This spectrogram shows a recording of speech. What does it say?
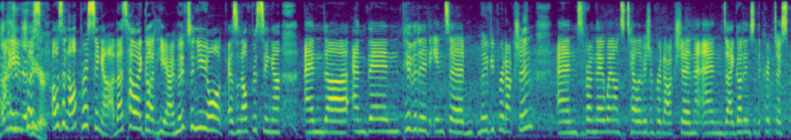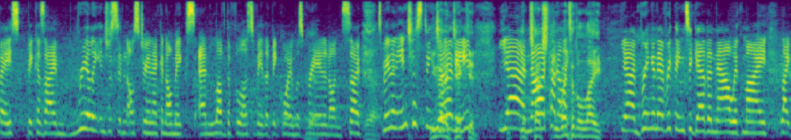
I was? I was an opera singer. That's how I got here. I moved to New York as an opera singer, and uh, and then pivoted into movie production, and from there went on to television production. And I got into the crypto space because I'm really interested in Austrian economics and love the philosophy that Bitcoin was created on. So it's been an interesting You journey. got addicted. Yeah, you now touched, I kind of went like to the light. yeah, I'm bringing everything together now with my like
